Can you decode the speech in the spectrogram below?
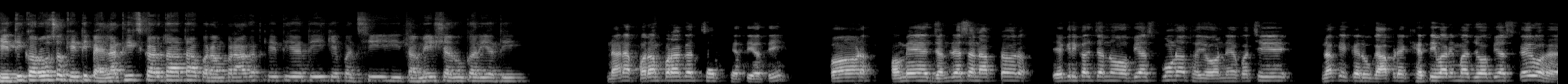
ખેતી કરો છો? ખેતી પહેલાથી જ કરતા હતા? પરંપરાગત ખેતી હતી કે પછી તમે શરૂ કરી હતી? નાના પરંપરાગત સબ ખેતી હતી. પણ અમે જનરેશન આફ્ટર એગ્રીકલ્ચર નો અભ્યાસ પૂર્ણ થયો અને પછી નક્કી કર્યું કે આપણે ખેતીવાડીમાં જો અભ્યાસ કર્યો છે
